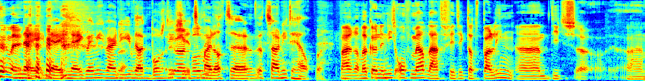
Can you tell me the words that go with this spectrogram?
Nee. nee, nee. Ik weet niet waar die, welk bos die Welk zit, bos maar dat, eh, dat zou niet helpen. Maar eh, we kunnen niet onvermeld laten, vind ik, dat Paulien, eh, die dus eh, ehm,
